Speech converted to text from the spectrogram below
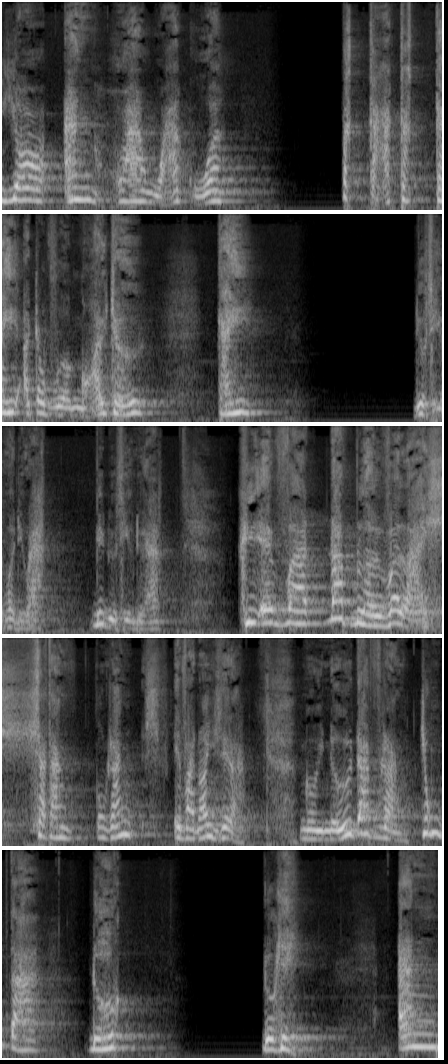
do ăn hoa quả của tất cả các cây ở trong vườn ngoại trừ cây điều thiện và điều ác. Biết điều thiện điều ác. Khi Eva đáp lời với lại Satan, con rắn, Eva nói như thế là Người nữ đáp rằng chúng ta được được gì? Ăn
